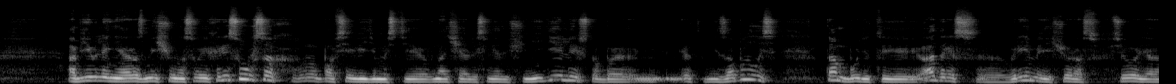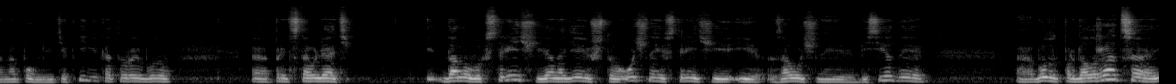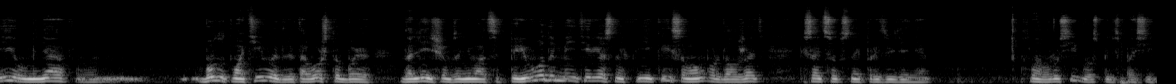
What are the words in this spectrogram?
Объявление я размещу на своих ресурсах, ну, по всей видимости, в начале следующей недели, чтобы это не забылось. Там будет и адрес, э, время, еще раз все, я напомню те книги, которые буду э, представлять. И до новых встреч. Я надеюсь, что очные встречи и заочные беседы э, будут продолжаться, и у меня будут мотивы для того, чтобы в дальнейшем заниматься переводами интересных книг и самому продолжать писать собственные произведения. Слава Руси, Господи, спаси!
